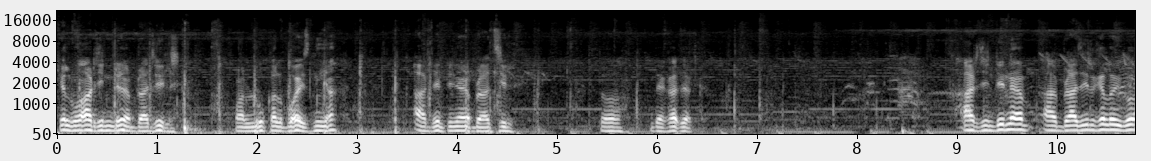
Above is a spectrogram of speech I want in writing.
খেলব আর্জেন্টিনা ব্রাজিল। আমার লোকাল বয়েজ নিয়ে আর্জেন্টিনা ব্রাজিল। তো দেখা যাক। আর্জেন্টিনা আর ব্রাজিল খেলইব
